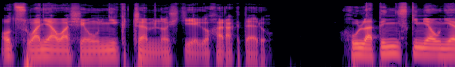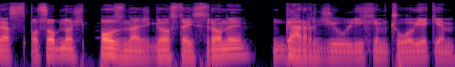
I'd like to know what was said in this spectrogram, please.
odsłaniała się nikczemność jego charakteru. Hulatyński miał nieraz sposobność poznać go z tej strony gardził lichym człowiekiem,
